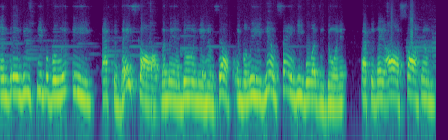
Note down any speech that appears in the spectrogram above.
And then these people believe after they saw the man doing it himself and believe him saying he wasn't doing it after they all saw him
